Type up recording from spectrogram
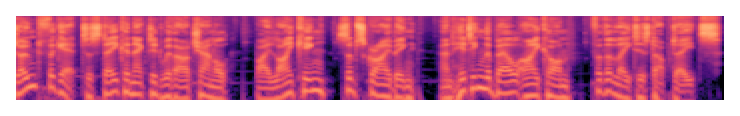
Don't forget to stay connected with our channel by liking, subscribing, and hitting the bell icon for the latest updates.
